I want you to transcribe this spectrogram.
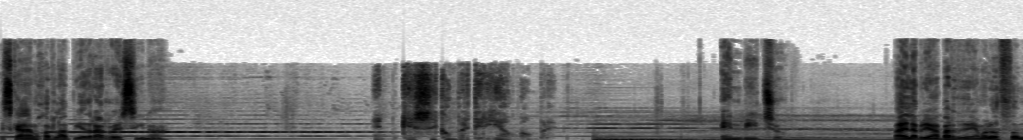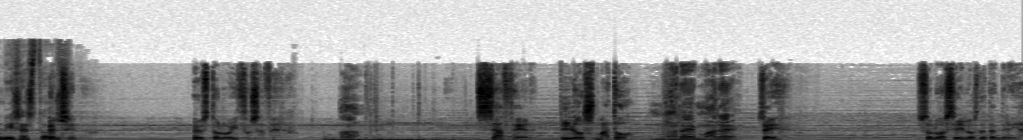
Es que a lo mejor la piedra es resina. ¿En qué se convertiría un hombre? En bicho. Vale, en la primera parte teníamos los zombies estos. Tenzin. Esto lo hizo Safer. Ah, Safer los mató. mare, mare. Sí. Solo así los detendría.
